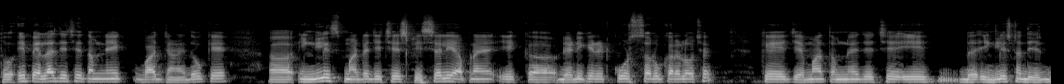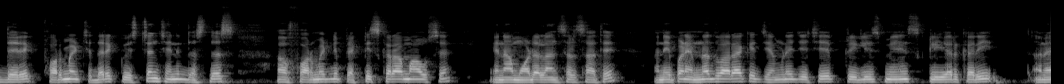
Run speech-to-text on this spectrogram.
તો એ પહેલાં જે છે તમને એક વાત જણાવી દઉં કે ઇંગ્લિશ માટે જે છે સ્પેશિયલી આપણે એક ડેડિકેટેડ કોર્સ શરૂ કરેલો છે કે જેમાં તમને જે છે, એ ઇંગ્લિશના દરેક ફોર્મેટ છે, દરેક ક્વેશ્ચન છે, એની દસ દસ ફોર્મેટની પ્રેક્ટિસ કરવામાં આવશે એના મોડલ આન્સર સાથે. અને એ પણ એમના દ્વારા કે જેમણે જે છે પ્રિલિમ્સ મેન્સ ક્લિયર કરી અને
